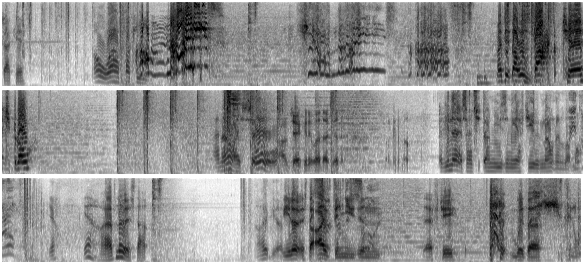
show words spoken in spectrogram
Back here. Oh wow, fucking. Oh, nice. Yo, nice! Magik, that was back church, bro. I know, I saw. I'm joking. It weren't that good. Fucking about. Have you noticed I'm using the FG with Mountain a lot more? Yeah. Yeah, I have noticed that. I hope you have. You noticed that I've been using the FG with uh, You've been all,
